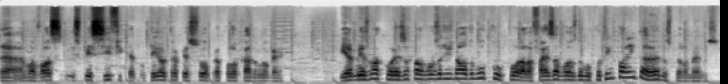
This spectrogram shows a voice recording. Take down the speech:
É uma voz específica, não tem outra pessoa para colocar no lugar. E a mesma coisa com a voz original do Goku. Pô, ela faz a voz do Goku tem 40 anos, pelo menos.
